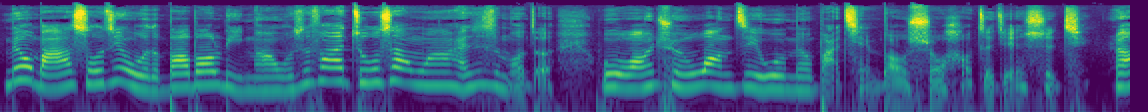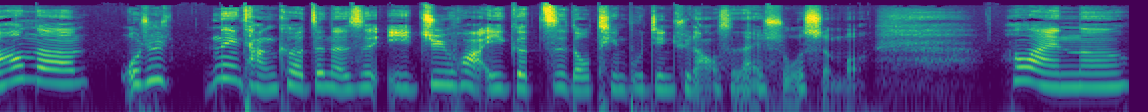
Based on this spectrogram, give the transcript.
没有把它收进我的包包里吗？我是放在桌上吗？还是什么的？我完全忘记我有没有把钱包收好这件事情。然后呢，我就那堂课真的是一句话一个字都听不进去，老师在说什么。后来呢，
